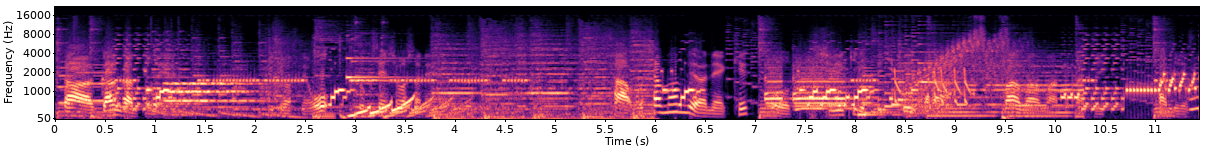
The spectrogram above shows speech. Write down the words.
さあ、ガンガンとね、いきますね。お、独占しましたね。さあ、おしゃまんべはね、結構収益率低いから、まあまあまあって感じ、感じですね。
